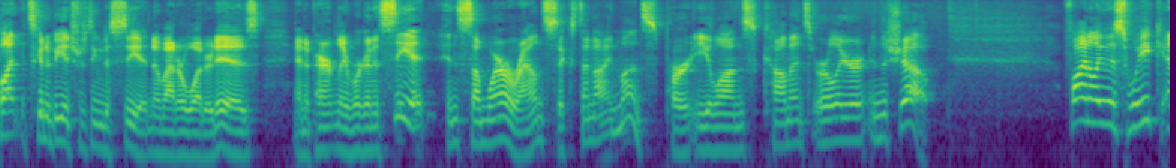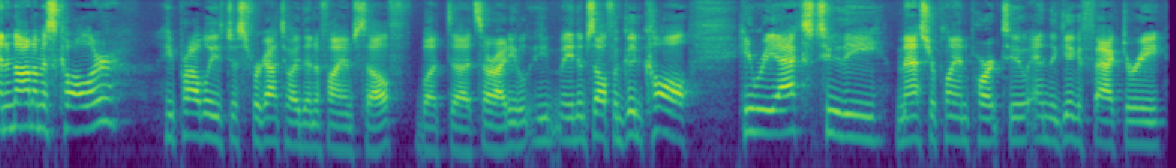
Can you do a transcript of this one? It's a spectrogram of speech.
But it's going to be interesting to see it no matter what it is, and apparently we're going to see it in somewhere around six to nine months, per Elon's comments earlier in the show. Finally, this week, an anonymous caller. He probably just forgot to identify himself, but uh, it's all right. He, he made himself a good call. He reacts to the Master Plan Part 2 and the Gigafactory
